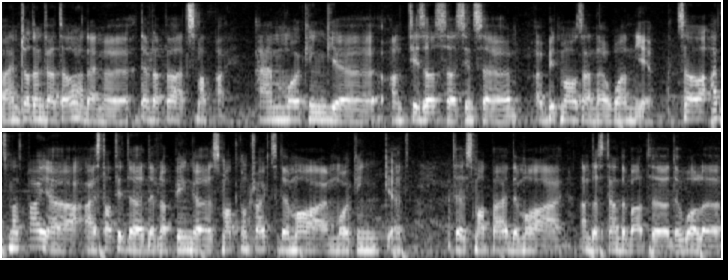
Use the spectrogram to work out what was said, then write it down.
I'm Jordan Vertaure and I'm a developer at SmartPy. I'm working uh, on Tezos uh, since uh, a bit more than uh, one year. So at SmartPy, uh, I started developing smart contracts. The more I'm working at the SmartPy, the more I understand about the whole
